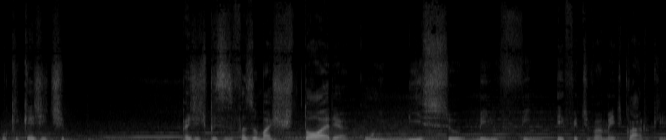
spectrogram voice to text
O que, que a gente. A gente precisa fazer uma história com início, meio, fim, efetivamente. Claro que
